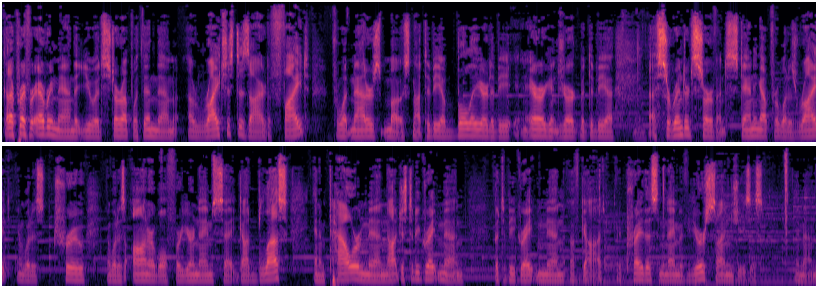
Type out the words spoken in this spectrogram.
God, I pray for every man that you would stir up within them a righteous desire to fight for what matters most, not to be a bully or to be an arrogant jerk, but to be a, a, surrendered servant, standing up for what is right and what is true and what is honorable for your name's sake. God, bless and empower men, not just to be great men, but to be great men of God. We pray this in the name of your Son, Jesus. Amen.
